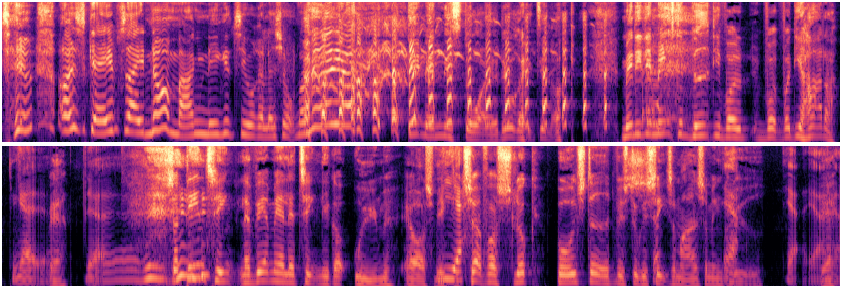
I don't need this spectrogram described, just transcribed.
til at skabe sig enormt mange negative relationer. det er en anden historie, det er jo rigtigt nok. Men i det mindste ved de, hvor, hvor, hvor de har dig. Ja, ja. ja. ja, ja. Så det er en ting. Lad være med at lade ting ligge og ulme, er også vigtigt. Ja. Sørg for at slukke bålstedet, hvis du kan så. se så meget som en gløde. Ja, ja, ja. ja.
